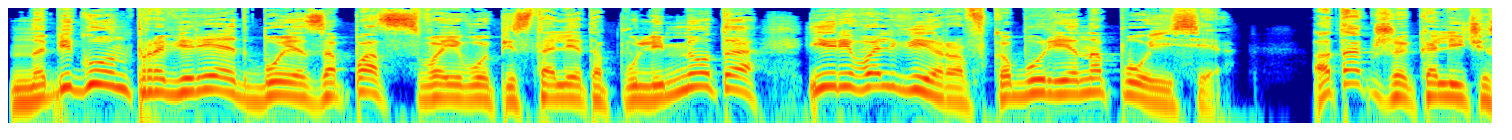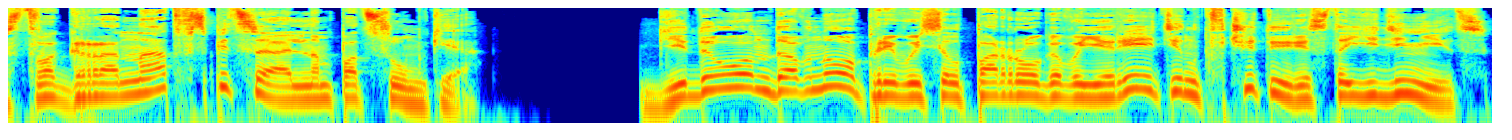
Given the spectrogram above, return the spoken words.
На бегу он проверяет боезапас своего пистолета-пулемета и револьвера в кобуре на поясе, а также количество гранат в специальном подсумке. Гидеон давно превысил пороговый рейтинг в 400 единиц.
